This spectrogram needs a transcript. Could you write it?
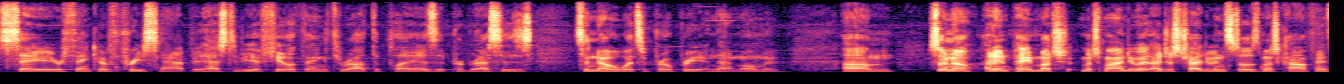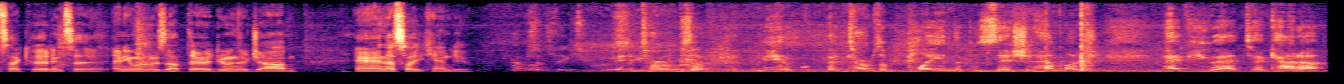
say or think of pre-snap. It has to be a feel thing throughout the play as it progresses to know what's appropriate in that moment. Um, so no, I didn't pay much much mind to it. I just tried to instill as much confidence I could into anyone who was up there doing their job, and that's all you can do. In terms of, me, in terms of playing the position, how much have you had to kind of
